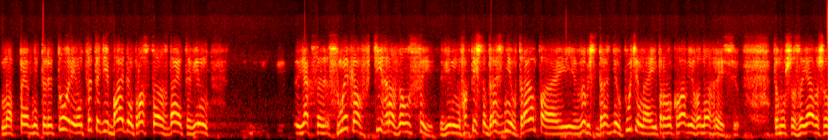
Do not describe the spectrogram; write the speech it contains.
на певні території. Ну це тоді Байден просто знаєте, він як це смикав тігра за уси. Він фактично дразнив Трампа і, вибачте, дразнив Путіна і провокував його на агресію. Тому що заяви, що е,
